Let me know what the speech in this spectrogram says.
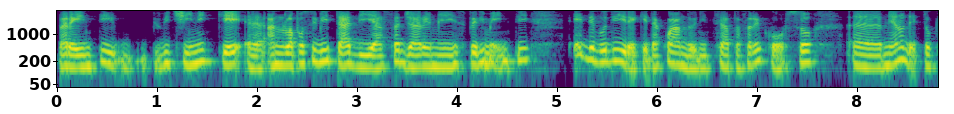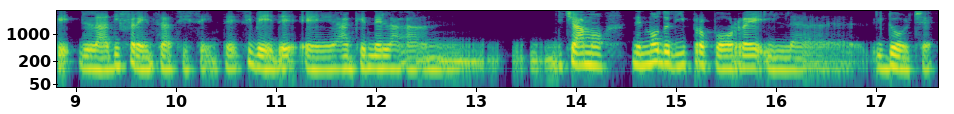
parenti più vicini che eh, hanno la possibilità di assaggiare i miei esperimenti e devo dire che da quando ho iniziato a fare il corso eh, mi hanno detto che la differenza si sente, si vede eh, anche nella, diciamo, nel modo di proporre il, il dolce.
